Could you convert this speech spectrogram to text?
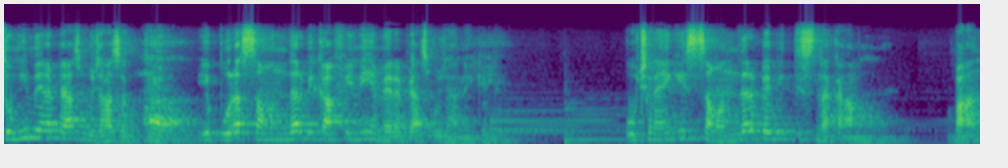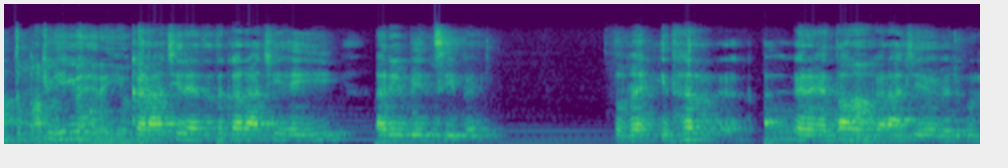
तुम ही मेरा प्यास बुझा सकती हो। हाँ। ये पूरा समंदर भी काफ़ी नहीं है मेरा प्यास बुझाने के लिए। पूछ रहे हैं कि समंदर पे भी तृष्णा काम हूँ मैं बान तुम अभी बह रही हो कराची रहते तो कराची है ही अरेबियन सी पे। तो मैं इधर रहता हूँ हाँ। कराची में बिल्कुल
